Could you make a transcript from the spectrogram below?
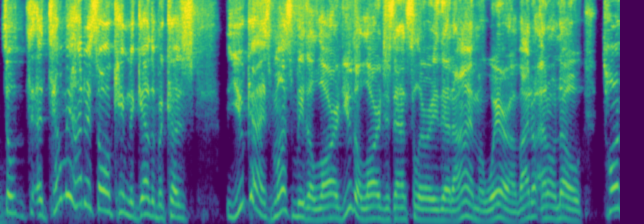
so uh, tell me how this all came together because you guys must be the large. You're the largest ancillary that I'm aware of. I don't. I don't know. Talk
